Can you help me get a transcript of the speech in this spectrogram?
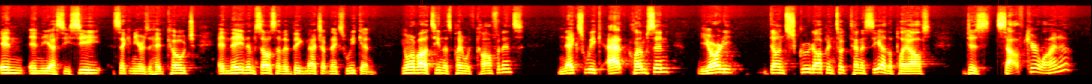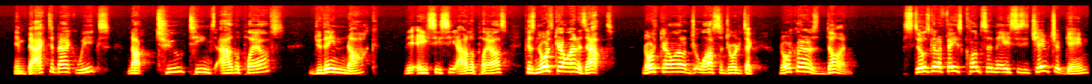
in, in the SEC, second year as a head coach. And they themselves have a big matchup next weekend. You want about a team that's playing with confidence? Next week at Clemson, you already done screwed up and took Tennessee out of the playoffs. Does South Carolina in back to back weeks knock two teams out of the playoffs? Do they knock the ACC out of the playoffs? Because North Carolina's out. North Carolina lost to Georgia Tech. North Carolina's done. Still's going to face Clemson in the ACC championship game.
